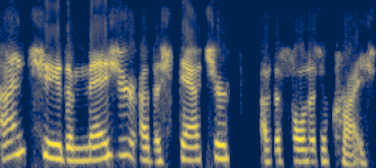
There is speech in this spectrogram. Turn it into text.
unto the measure of the stature of the fullness of Christ.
